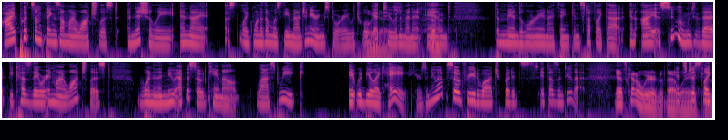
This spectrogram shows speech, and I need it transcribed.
I put some things on my watch list initially, and I like one of them was the Imagineering story, which we'll Oh, get to in a minute, and the Mandalorian, I think, and stuff like that. And I assumed that because they were in my watch list, when the new episode came out last week, it would be like, "Hey, here's a new episode for you to watch," but it's it doesn't do that. Yeah, it's kind of weird that way. It's just like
